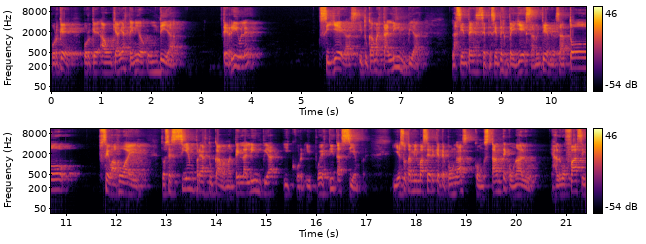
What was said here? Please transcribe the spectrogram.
¿Por qué? Porque aunque hayas tenido un día terrible, si llegas y tu cama está limpia, la sientes, se te sientes belleza, ¿me entiendes? O sea, todo se bajó ahí. Entonces siempre haz tu cama, manténla limpia y, y puestita siempre. Y eso también va a hacer que te pongas constante con algo. Es algo fácil,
